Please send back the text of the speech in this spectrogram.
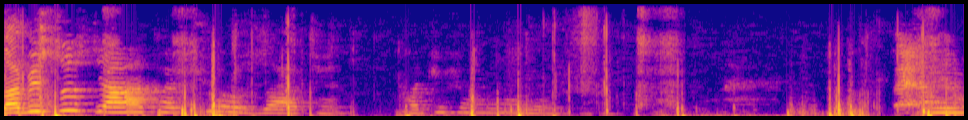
La bir sus ya kaçıyoruz zaten. Kaçış oynamıyoruz. Ben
